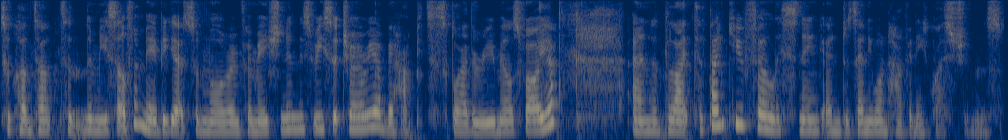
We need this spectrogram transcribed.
to contact them yourself and maybe get some more information in this research area, I'd be happy to supply their emails for you. And I'd like to thank you for listening. And does anyone have any questions?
